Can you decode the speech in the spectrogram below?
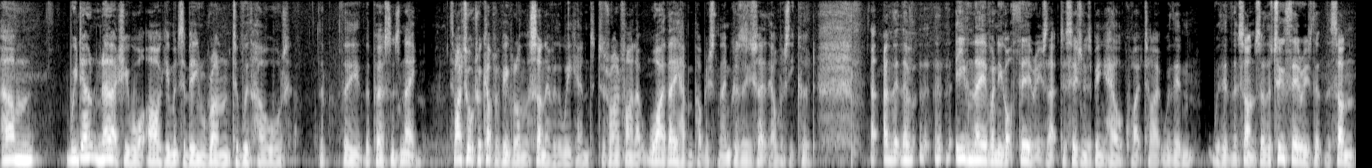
Um, we don't know actually what arguments are being run to withhold the, the, the person's name. So I talked to a couple of people on the Sun over the weekend to try and find out why they haven't published the name, because as you say, they obviously could. Uh, And even they have only got theories. That decision is being held quite tight within within the Sun. So the two theories that the Sun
